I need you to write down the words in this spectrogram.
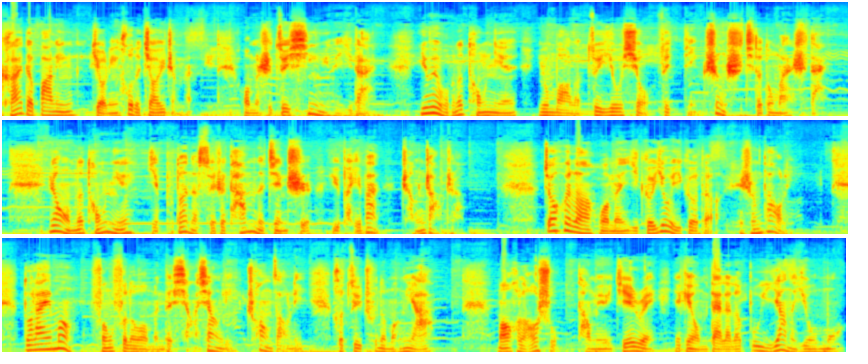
可爱的八零九零后的交易者们，我们是最幸运的一代，因为我们的童年拥抱了最优秀、最鼎盛时期的动漫时代，让我们的童年也不断的随着他们的坚持与陪伴成长着，教会了我们一个又一个的人生道理。哆啦 A 梦丰富了我们的想象力、创造力和最初的萌芽。猫和老鼠、汤米与杰瑞也给我们带来了不一样的幽默。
